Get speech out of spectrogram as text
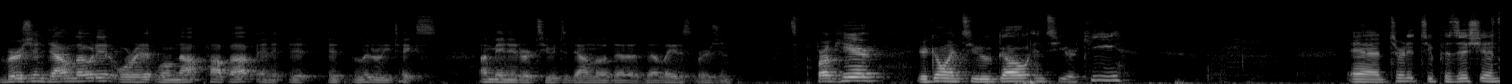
version downloaded or it will not pop up and it, it, it literally takes a minute or two to download the, the latest version. From here, you're going to go into your key and turn it to position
